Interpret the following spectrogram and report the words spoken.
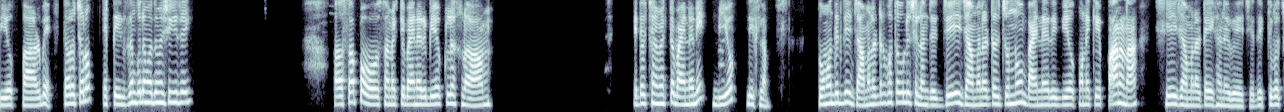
বিয়োগ পারবে। তাহলে চলো একটা এক্সাম্পলের মাধ্যমে শিখে যাই। সাপোজ আমি একটি বাইনারি বিয়োগ লিখলাম। এটা হচ্ছে আমি একটা বাইনারি বিয়োগ লিখলাম। তোমাদের যে জামালাটার কথা বলেছিলাম যে, যেই জামালাটার জন্য বাইনারি বিয়োগ অনেকে পারে না, সেই জামালাটা এখানে রয়েছে। দেখতে পাচ্ছ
